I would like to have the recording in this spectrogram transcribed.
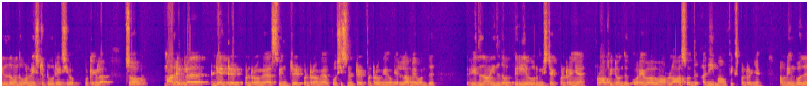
இதுதான் வந்து one is to two ratio ஓகேங்களா ஸோ மார்க்கெட்டில் டே ட்ரேட் பண்ணுறவங்க ஸ்விங் ட்ரேட் பண்ணுறவங்க பொசிஷனல் ட்ரேட் பண்ணுறவங்க இவங்க எல்லாமே வந்து இதுதான் இதுதான் பெரிய ஒரு மிஸ்டேக் பண்ணுறீங்க ப்ராஃபிட் வந்து குறைவாகவும் லாஸ் வந்து அதிகமாகவும் ஃபிக்ஸ் பண்ணுறீங்க அப்படிங்கும்போது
